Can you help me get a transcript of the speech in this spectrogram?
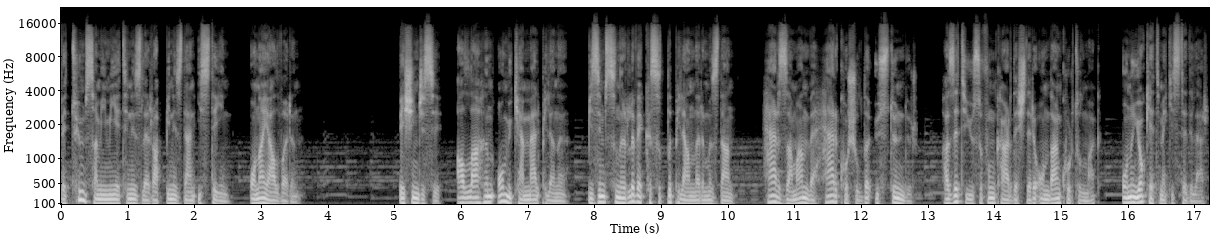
ve tüm samimiyetinizle Rabbinizden isteyin, ona yalvarın. Beşincisi, Allah'ın o mükemmel planı bizim sınırlı ve kısıtlı planlarımızdan her zaman ve her koşulda üstündür. Hz. Yusuf'un kardeşleri ondan kurtulmak, onu yok etmek istediler.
